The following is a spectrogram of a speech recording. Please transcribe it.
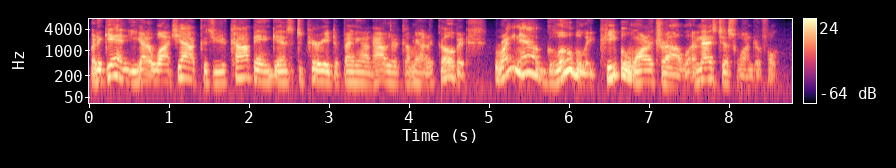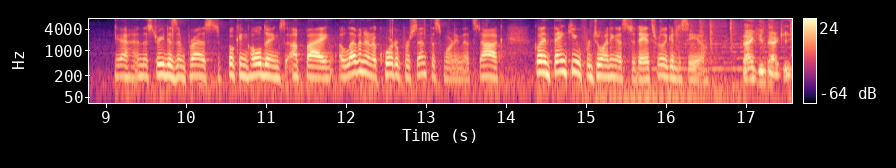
But again, you got to watch out because you're comping against a period depending on how they're coming out of COVID. Right now, globally, people want to travel, and that's just wonderful. Yeah, and the street is impressed. Booking Holdings up by 11 and a quarter percent this morning. That stock. Glenn, thank you for joining us today. It's really good to see you. Thank you, Becky.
